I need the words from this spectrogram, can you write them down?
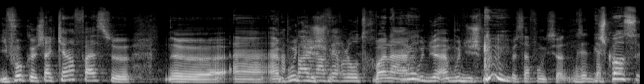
Il faut que chacun fasse un, bout du chemin. vers l'autre. Voilà, un, bout du, un bout du chemin pour que ça fonctionne. Vous êtes je pense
